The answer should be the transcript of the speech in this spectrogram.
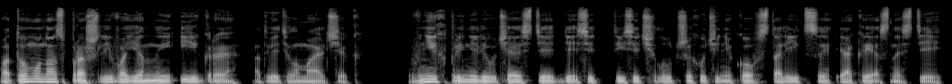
«Потом у нас прошли военные игры», — ответил мальчик. В них приняли участие 10 тысяч лучших учеников столицы и окрестностей.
